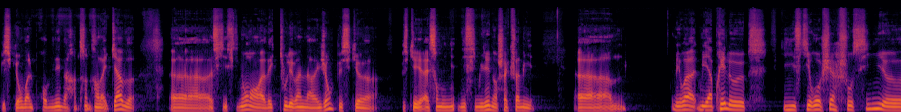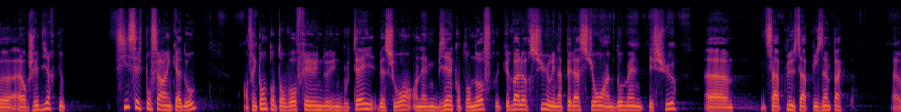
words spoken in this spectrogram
puisqu'on va le promener dans, la cave, euh, sinon avec tous les vins de la région, puisque puisqu'elles sont dissimulées dans chaque famille. Euh, mais voilà, mais après, le, ce qui, ce qui recherche aussi, euh, alors je vais dire que si c'est pour faire un cadeau, en fin de compte, quand on va offrir une, bouteille, bien souvent, on aime bien quand on offre que valeur sûre, une appellation, un domaine est sûr, euh, ça a plus, ça a plus d'impact. Euh,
